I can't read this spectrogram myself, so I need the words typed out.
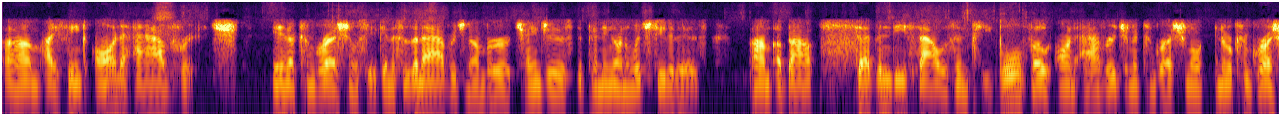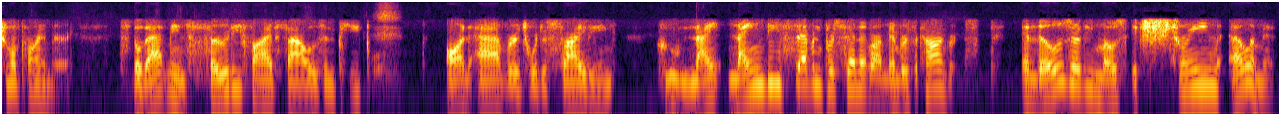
um, I think on average in a congressional seat, and this is an average number, changes depending on which seat it is. Um, about 70,000 people vote on average in a congressional in a congressional primary. So that means 35,000 people on average were deciding who 97% of our members of Congress. And those are the most extreme elements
